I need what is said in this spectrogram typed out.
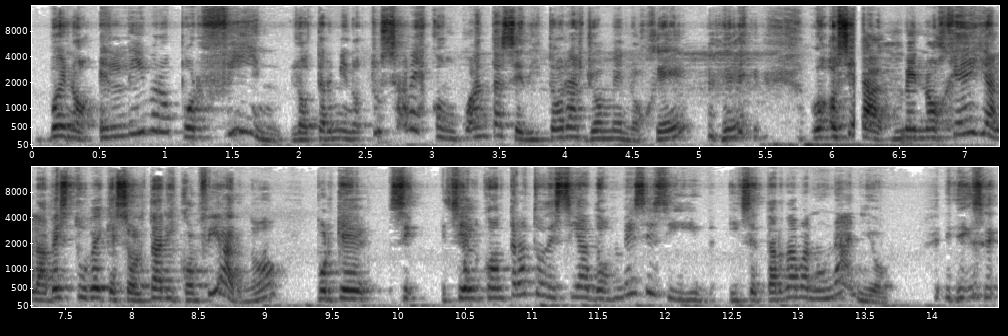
Bueno, el libro por fin lo termino. ¿Tú sabes con cuántas editoras yo me enojé? o sea, me enojé y a la vez tuve que soltar y confiar, ¿no? Porque si, si el contrato decía dos meses y, se tardaban un año,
